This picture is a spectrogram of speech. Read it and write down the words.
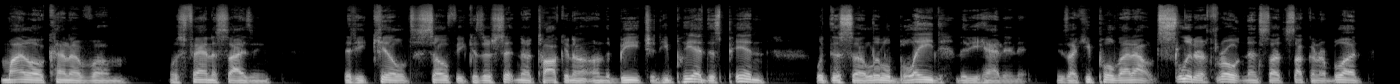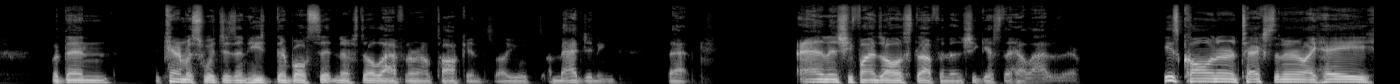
Milo kind of um was fantasizing that he killed Sophie because they're sitting there talking on, on the beach, and he he had this pin with this uh, little blade that he had in it. He's like, he pulled that out, slit her throat, and then starts sucking her blood. But then the camera switches, and he's they're both sitting there still laughing around talking. So he was imagining that. And then she finds all his stuff, and then she gets the hell out of there. He's calling her and texting her like, "Hey,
